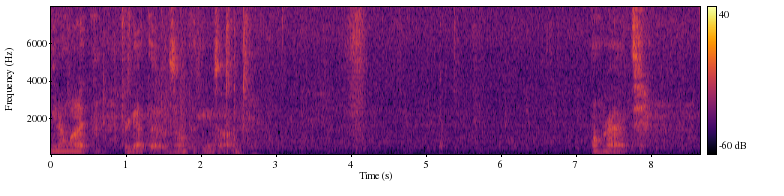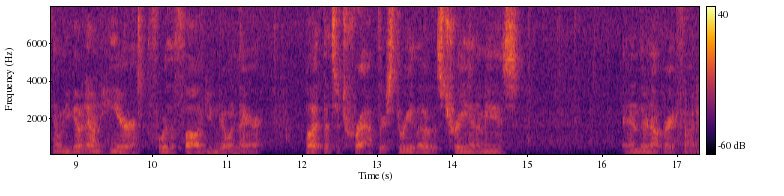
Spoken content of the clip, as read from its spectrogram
You know what? Forget those. I'll put these on. Alright. Now when you go down here for the fog, you can go in there. But that's a trap. There's three of those tree enemies. And they're not very fun.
